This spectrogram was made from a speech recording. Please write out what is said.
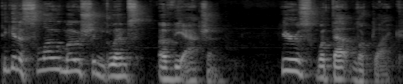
to get a slow motion glimpse of the action. Here's what that looked like.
